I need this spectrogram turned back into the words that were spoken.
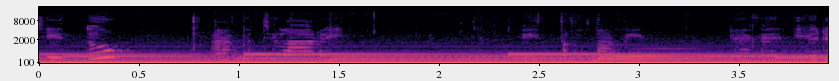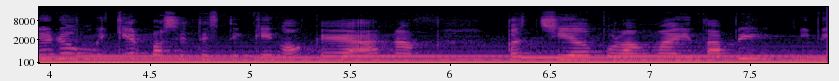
Situ anak kecil lari. Hitam tapi ya kan yaudah dong mikir positif thinking. Oke anak kecil pulang main. Tapi dipikir-pikir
